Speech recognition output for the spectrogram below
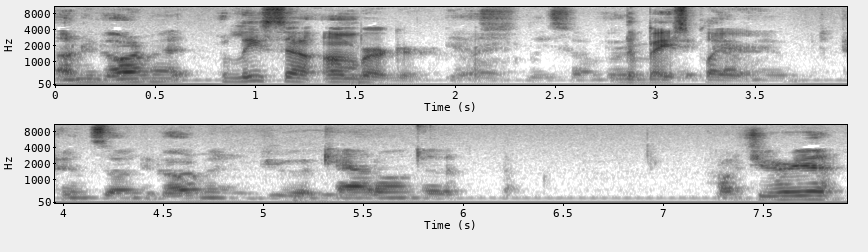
undergarment. Lisa Umberger. Yes, right? Lisa Umberg The bass player. me a pins undergarment and drew a cat on the crotch area,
